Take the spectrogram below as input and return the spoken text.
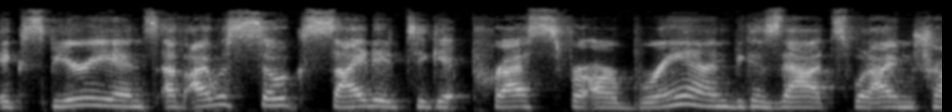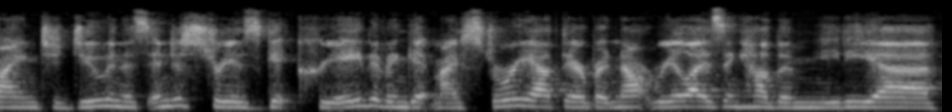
experience of I was so excited to get press for our brand because that's what I'm trying to do in this industry is get creative and get my story out there, but not realizing how the media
